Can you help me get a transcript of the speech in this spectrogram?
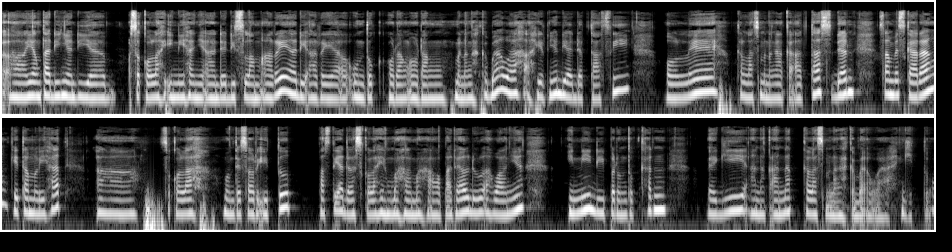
uh, yang tadinya dia sekolah ini hanya ada di slum area, di area untuk orang-orang menengah ke bawah, akhirnya diadaptasi oleh kelas menengah ke atas dan sampai sekarang kita melihat uh, sekolah Montessori itu pasti adalah sekolah yang mahal-mahal padahal dulu awalnya ini diperuntukkan bagi anak-anak kelas menengah ke bawah gitu.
